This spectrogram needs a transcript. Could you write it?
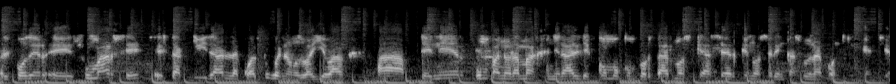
el poder eh, sumarse a esta actividad, la cual, bueno, nos va a llevar a tener un panorama general de cómo comportarnos, qué hacer, qué no hacer en caso de una contingencia.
